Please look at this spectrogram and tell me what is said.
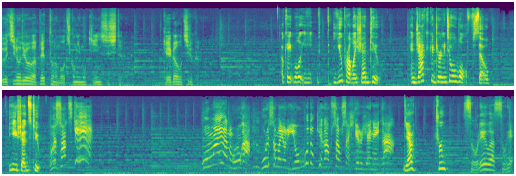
もうちの寮はペットの持ち込みも禁止してる毛が落ちるからな Okay, well, y- you probably shed too. And Jack can turn into a wolf, so he sheds too. 嘘つけお前らの方が俺様よりよほど毛がふさふさしてるじゃねえか Yeah, true. それはそれ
